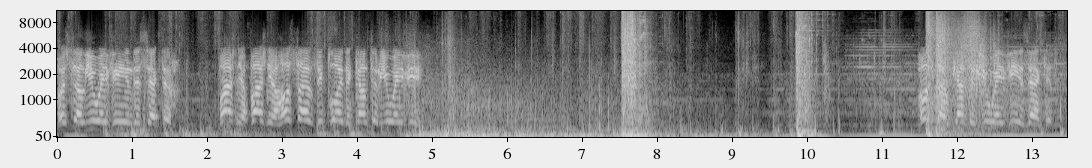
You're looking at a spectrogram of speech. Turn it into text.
Hostile UAV in this sector. Bajnia, Bajnia, hostiles deploy the counter UAV. Hostile counter UAV is active.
